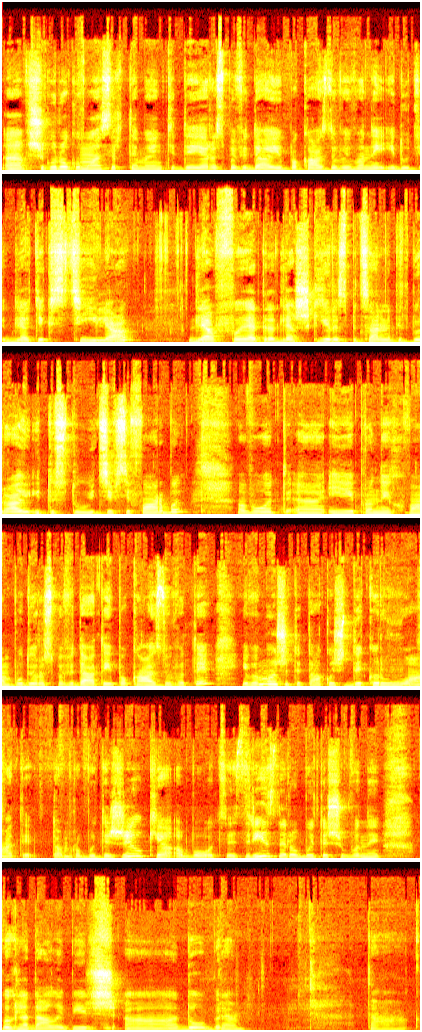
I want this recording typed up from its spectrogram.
В широкому асортименті, де я розповідаю показую, вони йдуть для текстиля. Для фетра, для шкіри спеціально підбираю і тестую ці всі фарби. От, і про них вам буду розповідати і показувати. І ви можете також декорувати, там робити жилки або це зрізи робити, щоб вони виглядали більш а, добре. Так.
